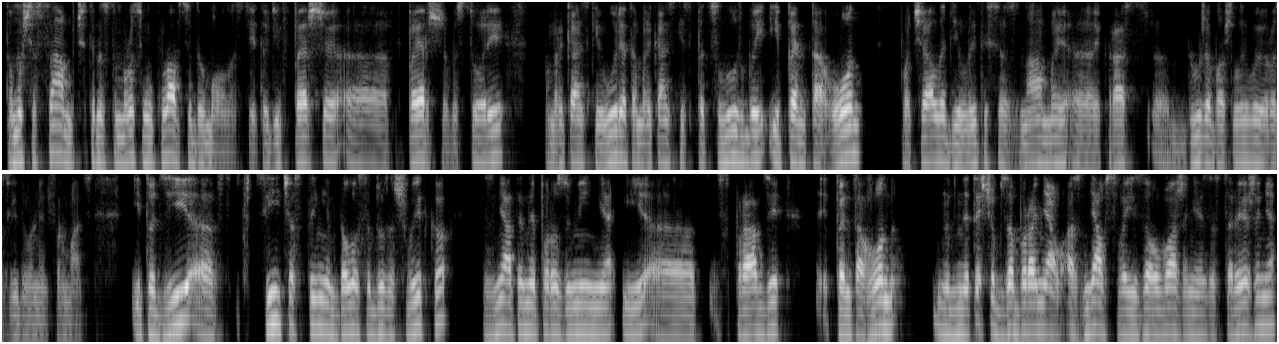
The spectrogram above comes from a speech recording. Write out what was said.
Тому що сам в 2014 році уклав ці домовленості. І тоді вперше, е, вперше в історії американський уряд, американські спецслужби і Пентагон почали ділитися з нами е, якраз е, дуже важливою розвідувальною інформацією. І тоді в, цій частині вдалося дуже швидко зняти непорозуміння, і справді Пентагон не те, щоб забороняв, а зняв свої зауваження і застереження,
